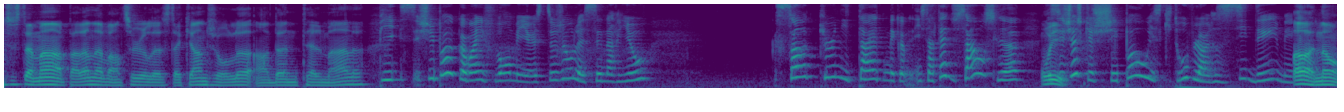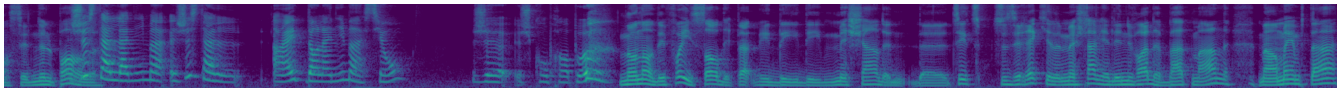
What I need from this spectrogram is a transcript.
justement, en parlant d'aventure, là, ce camp de jour-là en donne tellement, là. Puis, je sais pas comment ils font, mais c'est toujours le scénario sans queue ni tête, mais comme ça fait du sens là. Oui. C'est juste que je sais pas où est-ce qu'ils trouvent leurs idées, mais Ah non, c'est de nulle part, juste là. à l'anima, juste à, l- à être dans l'animation, je je comprends pas. Non, non, des fois, il sort des, des, des, des méchants de... de tu sais, tu- dirais que le méchant vient de l'univers de Batman, mais en même temps,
